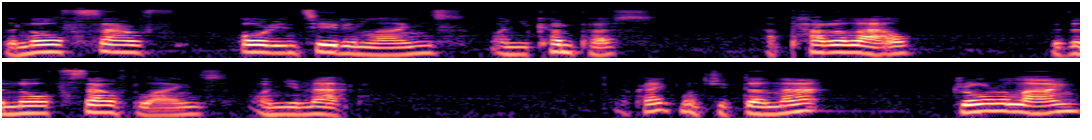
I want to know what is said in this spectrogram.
the north-south orienteering lines on your compass are parallel with the north-south lines on your map. Okay, once you've done that, draw a line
